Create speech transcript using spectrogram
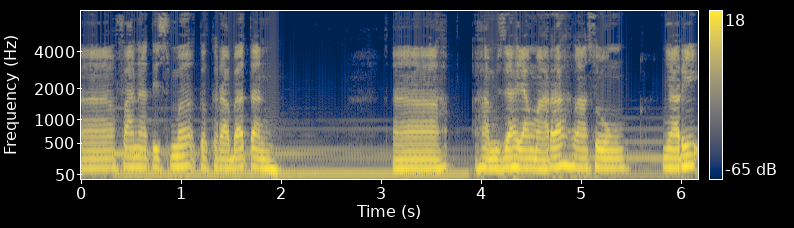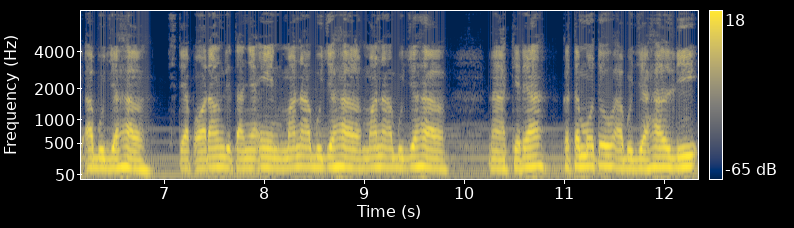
uh, fanatisme kekerabatan. Uh, Hamzah yang marah langsung nyari Abu Jahal. Setiap orang ditanyain mana Abu Jahal, mana Abu Jahal Nah akhirnya ketemu tuh Abu Jahal di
